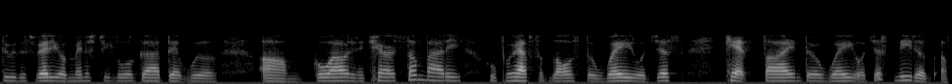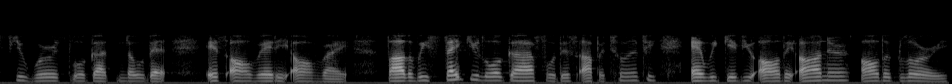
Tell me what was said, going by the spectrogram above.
through this radio ministry, Lord God, that will um, go out and encourage somebody who perhaps have lost their way or just can't find their way or just need a, a few words, Lord God, to know that it's already all right. Father, we thank you, Lord God, for this opportunity, and we give you all the honor, all the glory,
